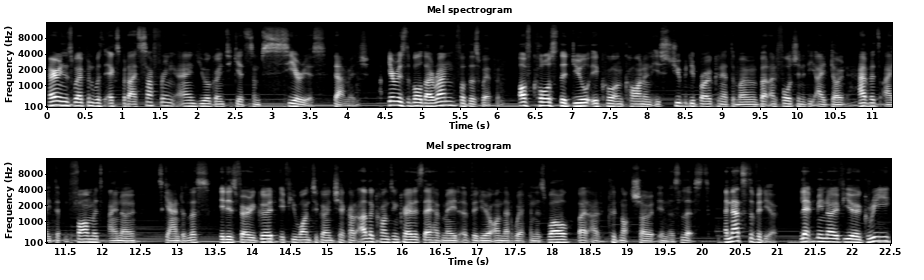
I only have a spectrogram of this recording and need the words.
Pairing this weapon with Expedite Suffering and you are going to get some serious damage. Here is the build I run for this weapon. Of course, the dual Ichor Incarnon is stupidly broken at the moment, but unfortunately I don't have it. I didn't farm it, I know, scandalous. It is very good. If you want to go and check out other content creators, they have made a video on that weapon as well, but I could not show it in this list. And that's the video. Let me know if you agree.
